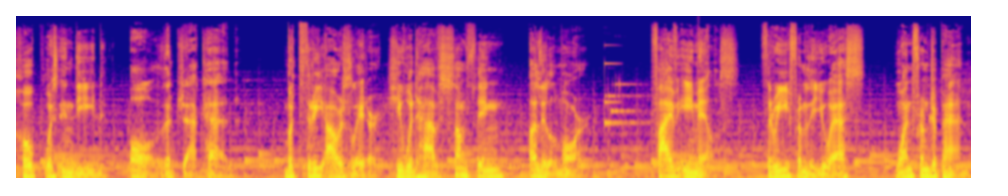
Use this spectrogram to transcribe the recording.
hope was indeed all that Jack had. But three hours later, he would have something a little more. Five emails, three from the US, one from Japan,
